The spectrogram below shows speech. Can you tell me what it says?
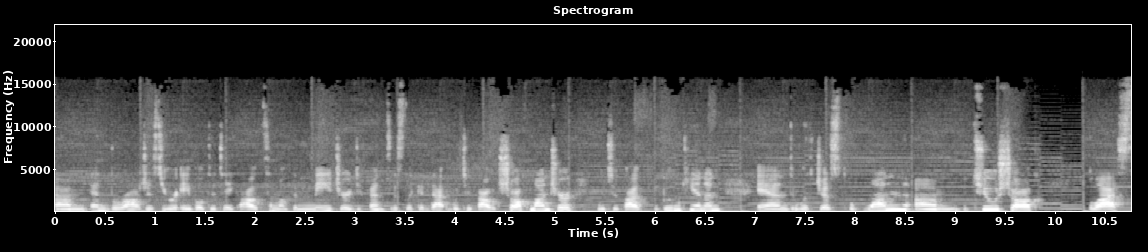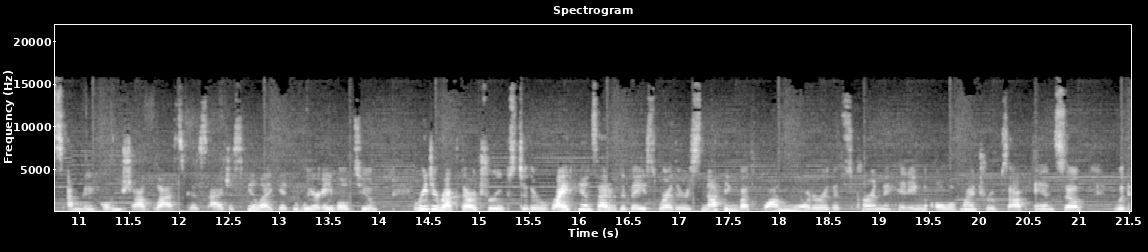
um, and barrages, you were able to take out some of the major defenses. Look at that. We took out shock launcher, we took out boom cannon, and with just one, um, two shock blasts, I'm to call them shock blasts because I just feel like it, we're able to redirect our troops to the right hand side of the base where there's nothing but one mortar that's currently hitting all of my troops up. And so with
